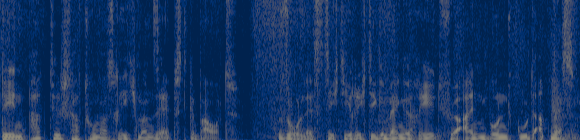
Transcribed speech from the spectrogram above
Den Packtisch hat Thomas Riechmann selbst gebaut. So lässt sich die richtige Menge Red für einen Bund gut abmessen.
